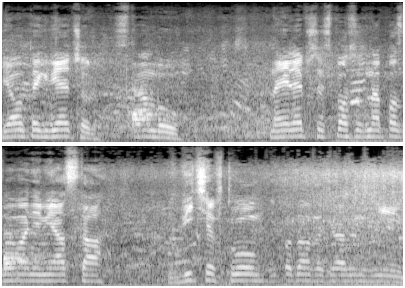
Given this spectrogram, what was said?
Piątek wieczór, Stambuł. Najlepszy sposób na poznawanie miasta. Wbicie w tłum i podążać razem z nim.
